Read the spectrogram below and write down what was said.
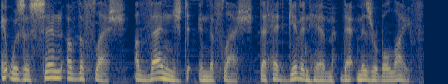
It was a sin of the flesh, avenged in the flesh, that had given him that miserable life.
